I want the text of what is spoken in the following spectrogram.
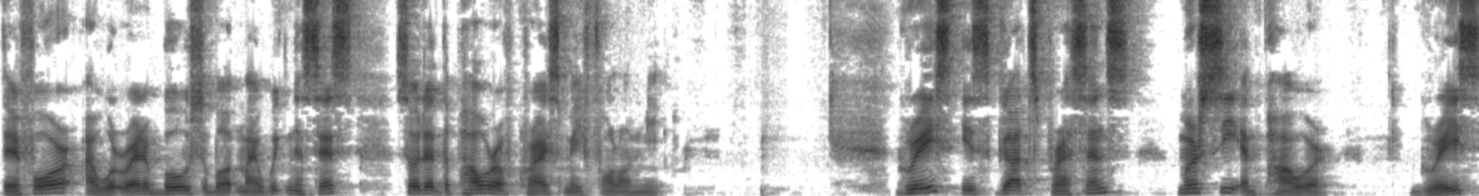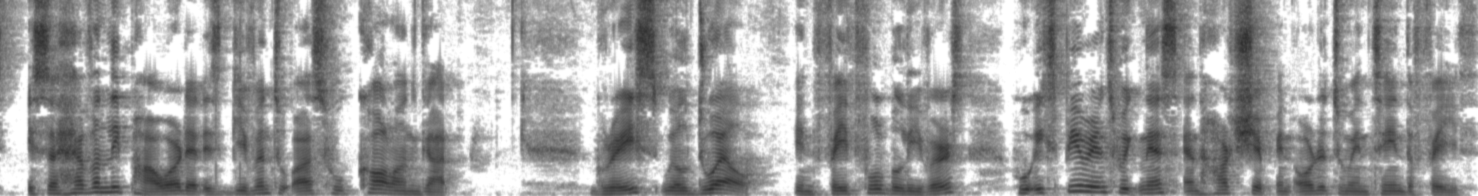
Therefore, I would rather boast about my weaknesses, so that the power of Christ may fall on me. Grace is God's presence, mercy, and power. Grace is a heavenly power that is given to us who call on God. Grace will dwell in faithful believers who experience weakness and hardship in order to maintain the faith.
